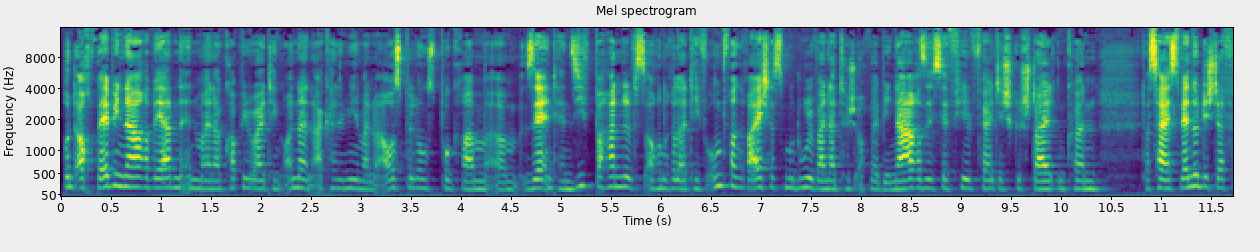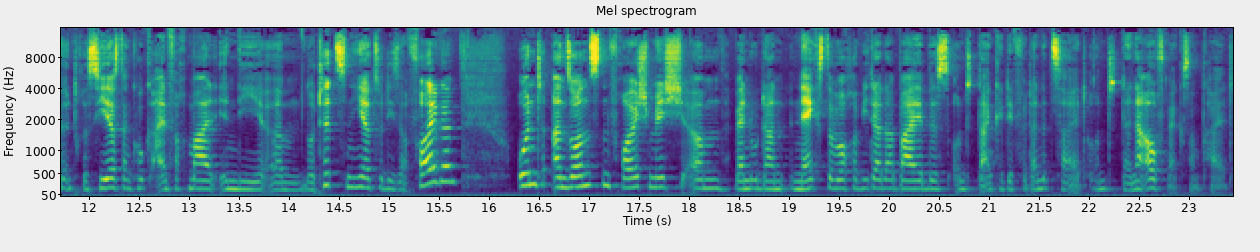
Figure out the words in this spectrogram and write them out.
Und auch Webinare werden in meiner Copywriting Online Akademie, in meinem Ausbildungsprogramm ähm, sehr intensiv behandelt. Das ist auch ein relativ umfangreiches Modul, weil natürlich auch Webinare sich sehr vielfältig gestalten können. Das heißt, wenn du dich dafür interessierst, dann guck einfach mal in die ähm, Notizen hier zu dieser Folge. Und ansonsten freue ich mich, ähm, wenn du dann nächste Woche wieder dabei bist und danke dir für deine Zeit und deine Aufmerksamkeit.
